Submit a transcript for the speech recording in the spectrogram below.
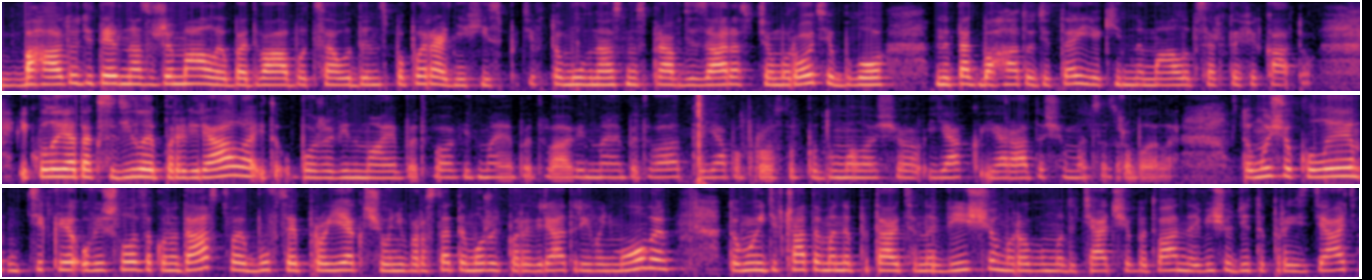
Багато дітей в нас вже мали Б2, або це один з попередніх іспитів. Тому в нас насправді зараз в цьому році було не так багато дітей, які не мали б сертифікату. І коли я так сиділа і перевіряла, і то, боже, він має Б2, він має Б2, він має Б2, то я просто подумала, що як я рада, що ми це зробили. Тому що коли тільки увійшло законодавство і був цей проєкт, що університети можуть перевіряти рівень мови, тому і дівчата мене питаються, навіщо ми робимо дитячий Б2, навіщо діти приїздять?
